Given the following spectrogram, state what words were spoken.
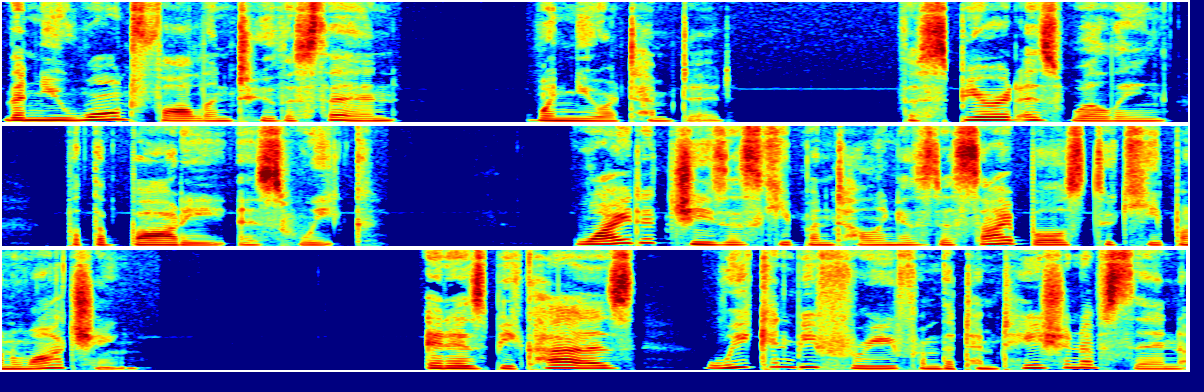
Then you won't fall into the sin when you are tempted. The spirit is willing, but the body is weak. Why did Jesus keep on telling his disciples to keep on watching? It is because we can be free from the temptation of sin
